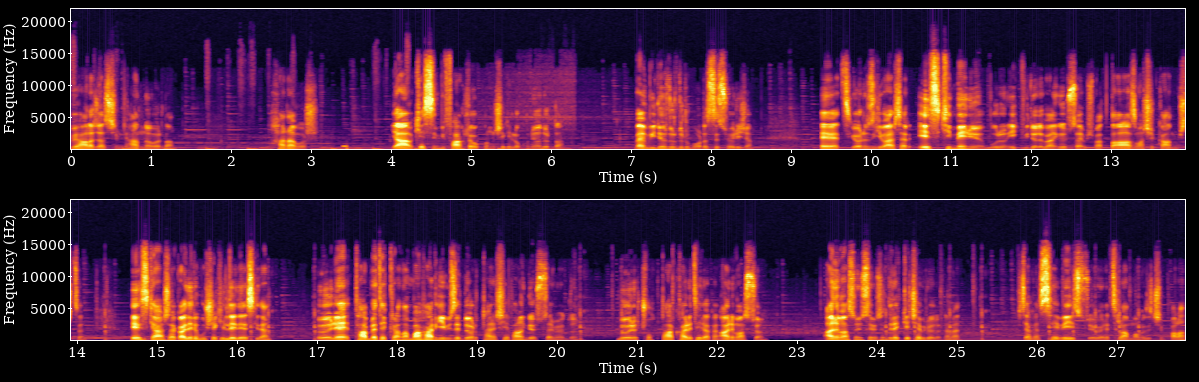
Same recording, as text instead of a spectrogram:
ve alacağız şimdi Hanover'dan. Hanover. Ya kesin bir farklı okunduğu şekilde okunuyordur da. Ben video durdurup orada size söyleyeceğim. Evet gördüğünüz gibi arkadaşlar eski menü. Bunu ilk videoda ben göstermiştim hatta ağzım açık kalmıştı. Eski arkadaşlar galeri bu şekildeydi eskiden. Öyle tablet ekrandan bakar gibi bize 4 tane şey falan göstermiyordu. Böyle çok daha kaliteli bakın animasyon. Animasyon istemiyorsan direkt geçebiliyordun hemen. İşte bakın seviye istiyor böyle travmamız için falan.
